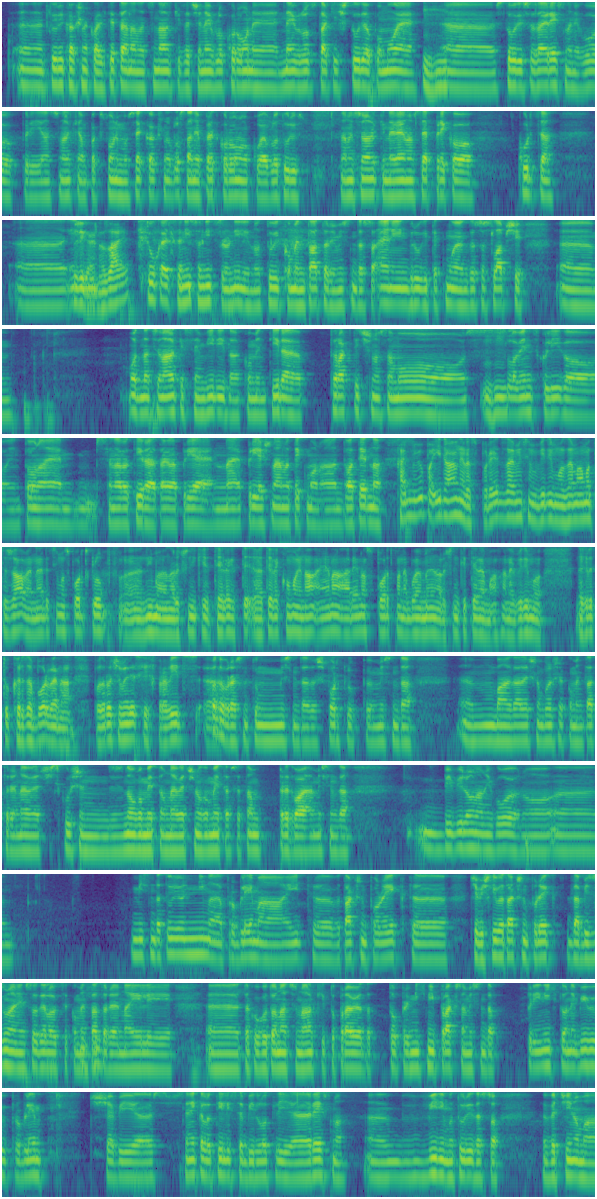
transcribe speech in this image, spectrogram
Uh, tudi kakšna kvaliteta je na nacionalki, da če ne bi bilo korone, ne bi bilo takih študijev, po moje. Uh -huh. uh, študiji so zdaj res na nivoju pri nacionalki, ampak spomnimo se, kakšno je bilo stanje pred korono, ko je bilo tudi na nacionalki narejeno vse preko kurca. Uh, in- Žiga je nazaj. Tukaj se niso nič spremenili, no tuji komentatorji, mislim, da so eni in drugi tekmujejo, kdo so slabši. Um, od nacionalke se jim vidi, da komentirajo praktično samo s slovensko ligo in to naj se narotirajo, tako da prije, naj priješ na eno tekmo na dva tedna. Kaj bi bil pa idealni razpored, zdaj mislim, vidimo, zdaj imamo težave. Ne? Recimo, Sport Club eh, nimajo naročniki tele, te, eh, Telekoma in ena, Arena Sport pa ne bojo imeli naročniki Telemaha. Ne? Vidimo, da gre tu kar za borbe na področju medijskih pravic. eh, Pa dobro, jaz sem tu, mislim, da za športklub, mislim, da imajo daleč najboljše komentatorje, največ izkušenj z nogometom, največ nogometa se tam predvaja. Mislim, da bi bilo na nivoju. No, em, Mislim, da tudi oni nimajo problema iti eh, v takšen projekt. eh, Če bi šli v takšen projekt, da bi zunanje sodelavce, komentatorje najeli, eh, tako kot to nacionalki, to pravijo, da to pri njih ni praksa. Mislim, da pri njih to ne bi bil problem. Če bi eh, se nekaj lotili, se bi lotili eh, resno. Eh, vidimo tudi, da so večinoma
